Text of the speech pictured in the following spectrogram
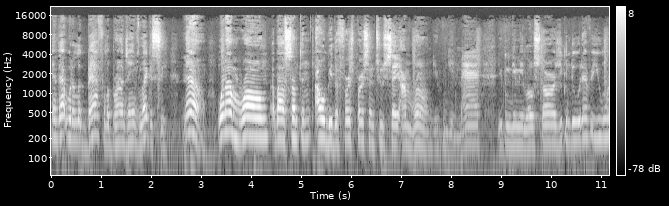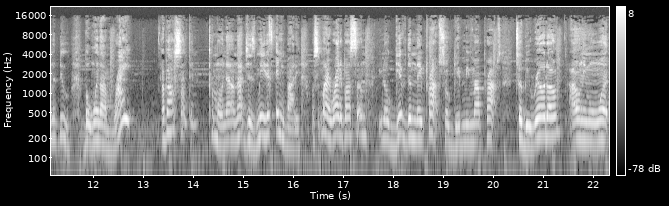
And that would have looked bad for LeBron James' legacy. Now, when I'm wrong about something, I will be the first person to say I'm wrong. You can get mad, you can give me low stars, you can do whatever you want to do. But when I'm right about something, Come on now, not just me, that's anybody. When somebody write about something, you know, give them their props. So give me my props. To be real though, I don't even want,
